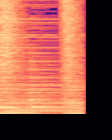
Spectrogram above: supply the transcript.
Música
